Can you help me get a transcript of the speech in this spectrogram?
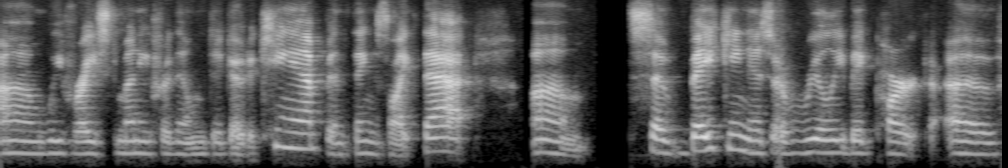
Um, we've raised money for them to go to camp and things like that. Um, so baking is a really big part of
